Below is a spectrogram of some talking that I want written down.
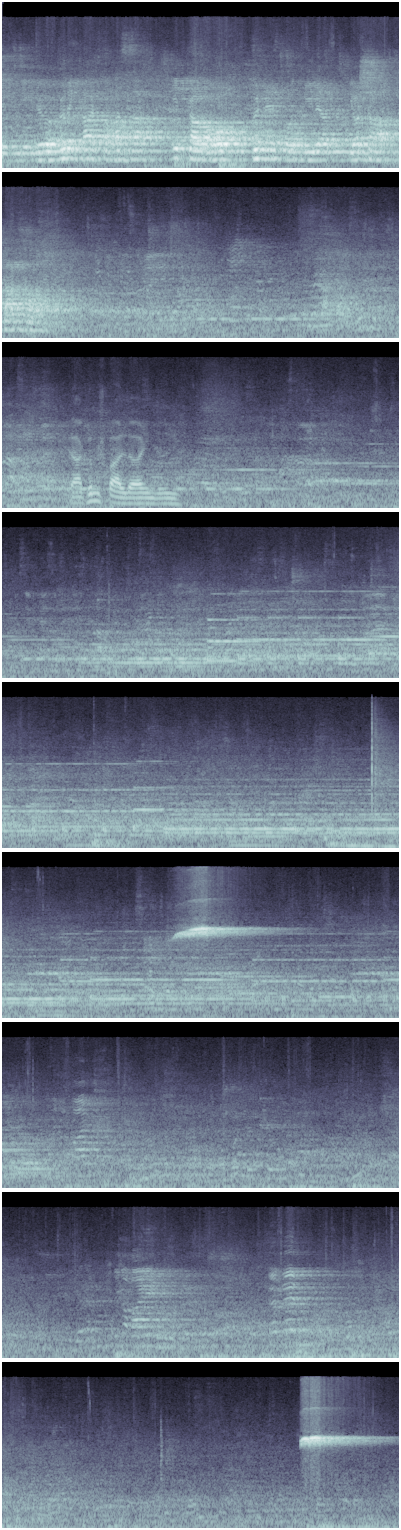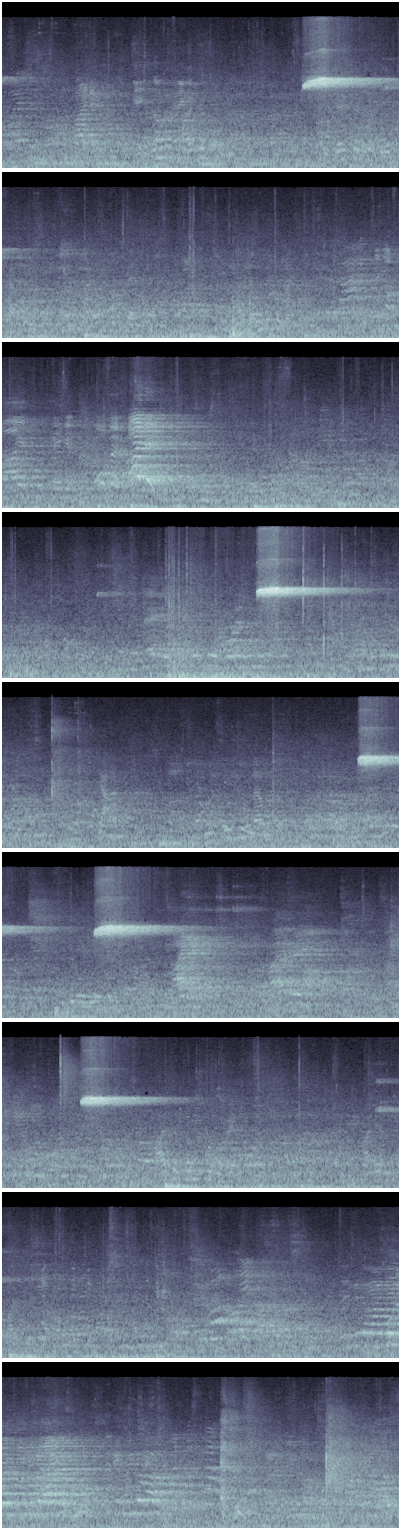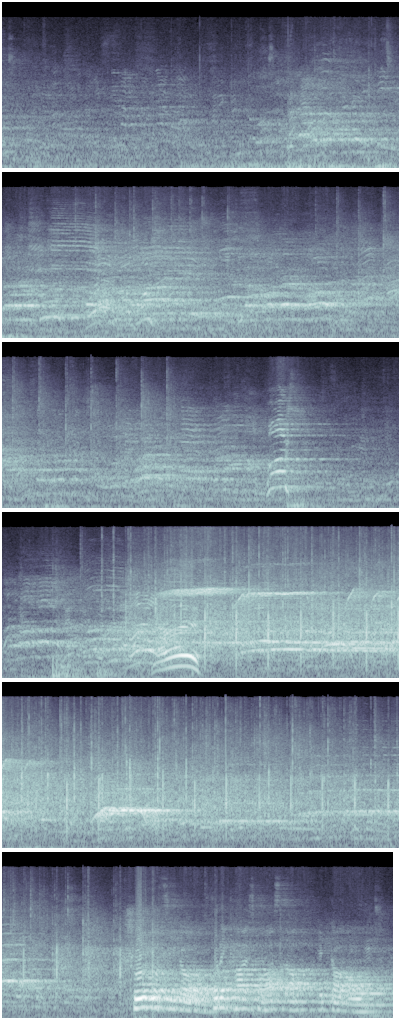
Schützen gegenüber für den KSV Haslach, Edgar Rau, Bündnis und Liebe Joscha Dankhoff. Ja, Grimmspal da Schultersieger für den KSV Haslach, Edgar Rau.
